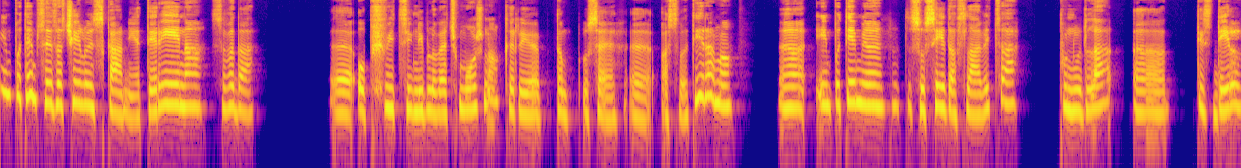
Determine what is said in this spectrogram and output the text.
in potem se je začelo iskanje terena, seveda. E, ob Švici ni bilo več možno, ker je tam vse e, asfaltirano. In potem je soseda Slavica ponudila tisti del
